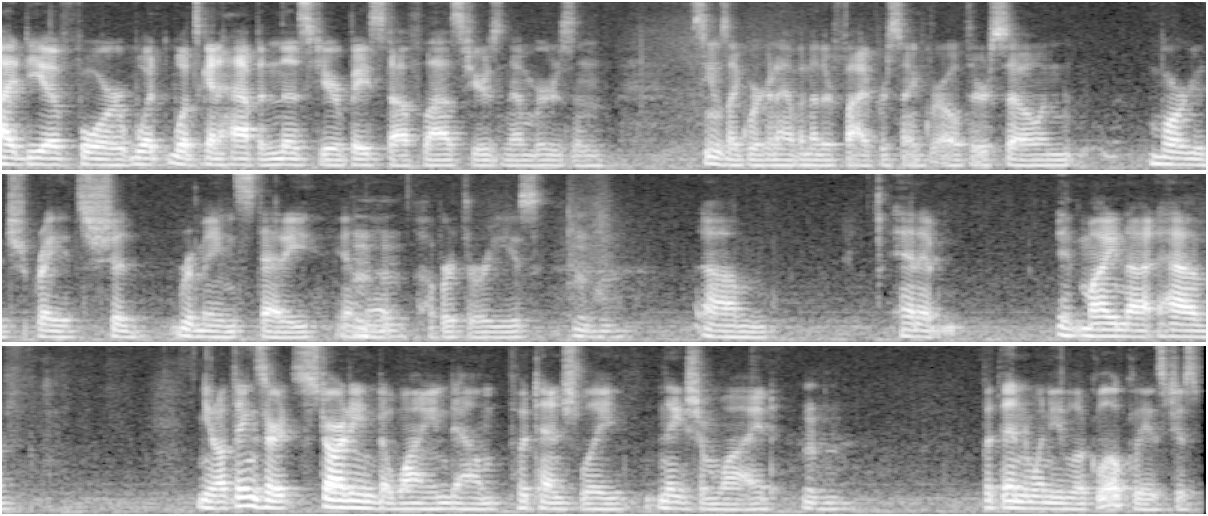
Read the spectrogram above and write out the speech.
idea for what what's going to happen this year based off last year's numbers and it seems like we're going to have another 5% growth or so and mortgage rates should remain steady in Mhm. the upper threes Mm-hmm. um, and it it might not have you know things are starting to wind down potentially nationwide Mm-hmm. but then when you look locally it's just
